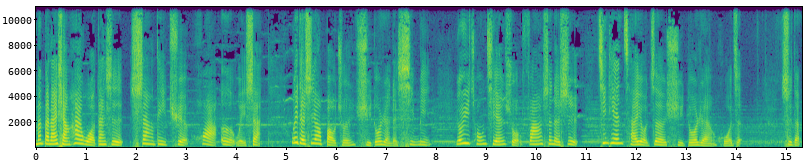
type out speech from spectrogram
们本来想害我，但是上帝却化恶为善，为的是要保存许多人的性命。由于从前所发生的事，今天才有这许多人活着。是的，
